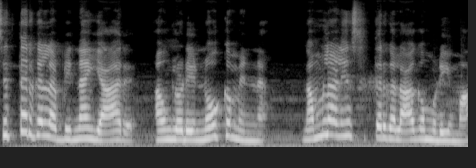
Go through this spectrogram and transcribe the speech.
சித்தர்கள் அப்படின்னா யாரு? அவங்களுடைய நோக்கம் என்ன? நம்மளாலையும் சித்தர்கள் ஆக முடியுமா?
